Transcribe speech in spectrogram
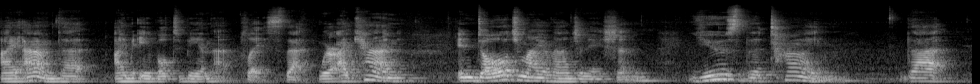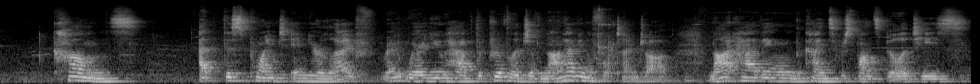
I am that I'm able to be in that place that where I can indulge my imagination, use the time that comes at this point in your life, right, where you have the privilege of not having a full-time job, not having the kinds of responsibilities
